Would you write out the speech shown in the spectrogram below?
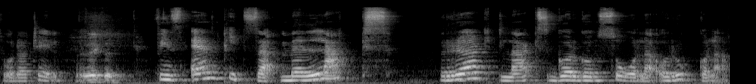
två dagar till riktigt. finns en pizza med lax, rökt lax, gorgonzola och rucola.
